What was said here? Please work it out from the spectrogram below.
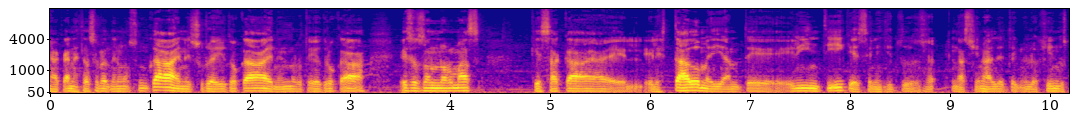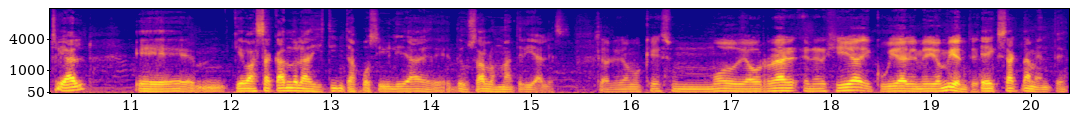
Acá en esta zona tenemos un K, en el sur hay otro K, en el norte hay otro K. Esas son normas que saca el, el Estado mediante el INTI, que es el Instituto Nacional de Tecnología Industrial, eh, que va sacando las distintas posibilidades de, de usar los materiales. Claro, digamos que es un modo de ahorrar energía y cuidar el medio ambiente. Exactamente,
